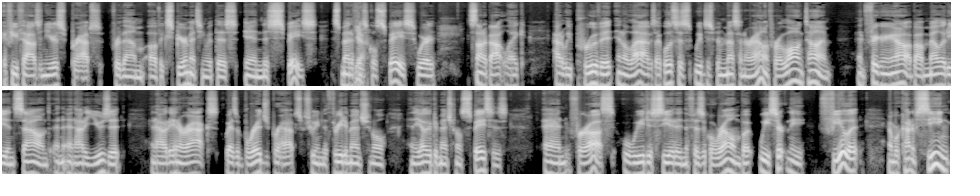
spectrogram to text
a few thousand years, perhaps, for them of experimenting with this in this space, this metaphysical space, where it's not about like how do we prove it in a lab. It's like, well, this is we've just been messing around for a long time and figuring out about melody and sound and and how to use it and how it interacts as a bridge, perhaps, between the three dimensional and the other dimensional spaces. And for us, we just see it in the physical realm, but we certainly feel it and we're kind of seeing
